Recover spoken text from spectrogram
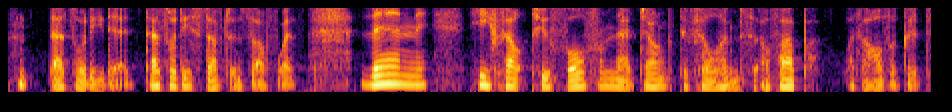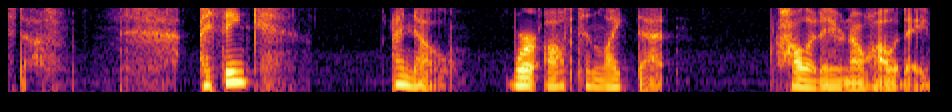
That's what he did. That's what he stuffed himself with. Then he felt too full from that junk to fill himself up with all the good stuff. I think, I know, we're often like that, holiday or no holiday.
